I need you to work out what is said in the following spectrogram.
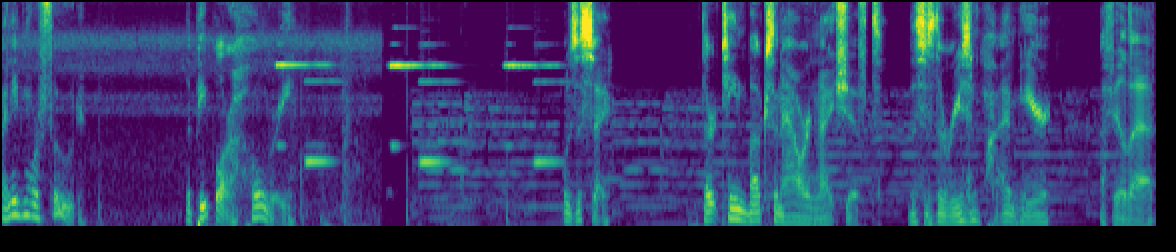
I need more food. The people are hungry. What does this say? 13 bucks an hour night shift. This is the reason why I'm here. I feel that.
